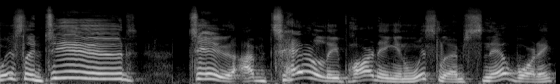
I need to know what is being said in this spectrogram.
Whistler. Dude, dude, I'm totally partying in Whistler. I'm snowboarding.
